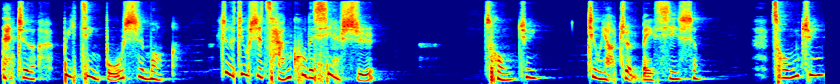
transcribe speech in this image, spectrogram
但这毕竟不是梦，这就是残酷的现实。从军就要准备牺牲，从军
